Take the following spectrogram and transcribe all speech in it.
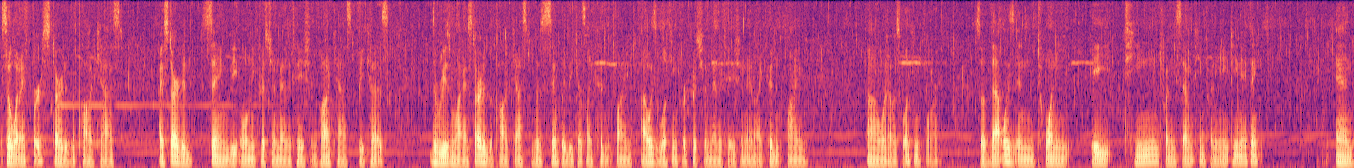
so when I first started the podcast, I started saying the only Christian meditation podcast because the reason why I started the podcast was simply because I couldn't find, I was looking for Christian meditation and I couldn't find uh, what I was looking for. So that was in 2018, 2017, 2018, I think. And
